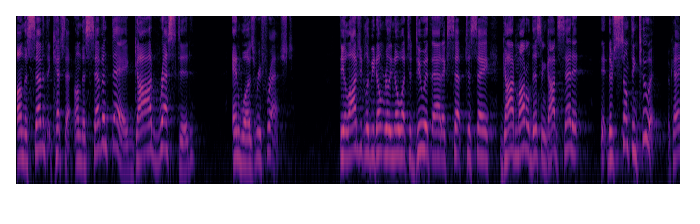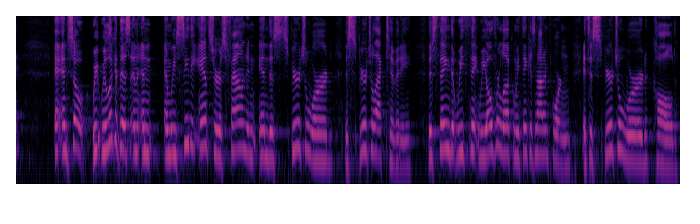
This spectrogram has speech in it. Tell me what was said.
On the seventh, catch that, on the seventh day, God rested and was refreshed. Theologically, we don't really know what to do with that except to say God modeled this and God said it. There's something to it, okay? And, so we, we look at this and, and, and we see the answer is found in, in this spiritual word, this spiritual activity, this thing that we think we overlook and we think is not important. It's a spiritual word called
